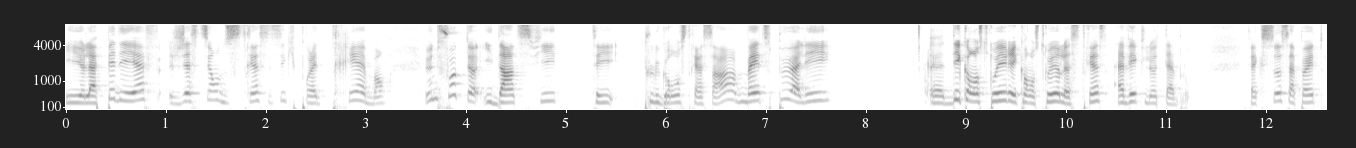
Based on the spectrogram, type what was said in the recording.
Et il y a la PDF Gestion du stress ici qui pourrait être très bon. Une fois que tu as identifié tes plus gros stresseurs, ben tu peux aller euh, déconstruire et construire le stress avec le tableau. Fait que ça, ça peut être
